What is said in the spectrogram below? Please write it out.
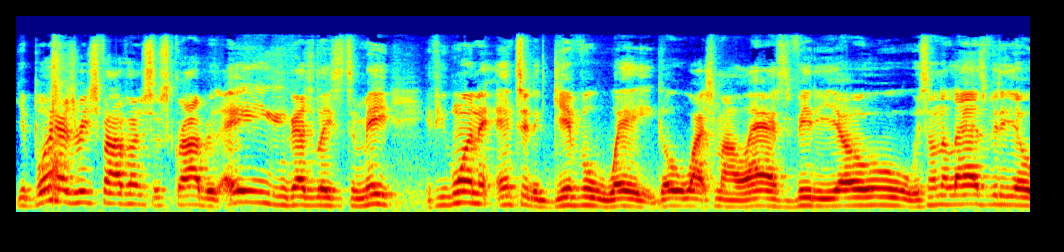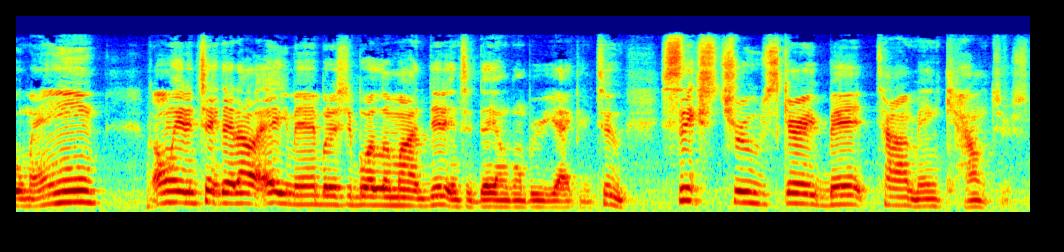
Your boy has reached 500 subscribers. Hey, congratulations to me. If you want to enter the giveaway, go watch my last video. It's on the last video, man. Go ahead and check that out. Hey, man, but it's your boy Lamont did it, and today I'm going to be reacting to six true scary bedtime encounters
